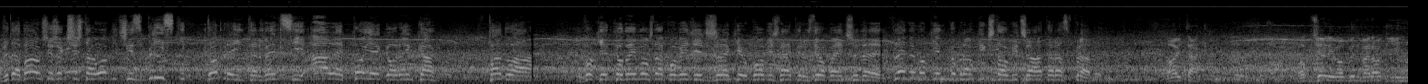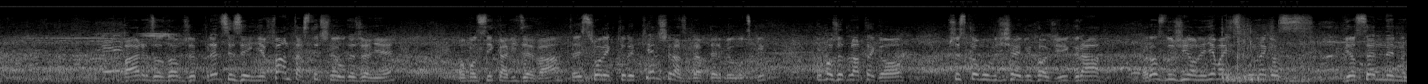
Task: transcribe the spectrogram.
wydawało się, że Krzyształowicz jest bliski dobrej interwencji, ale po jego rękach padła w okienko. No i można powiedzieć, że Kiełbowicz najpierw zdjął pajęczynę w lewym okienku bramki Kształowicza, a teraz w prawym. Oj tak, obdzielił obydwa rogi. Bardzo dobrze, precyzyjnie, fantastyczne uderzenie pomocnika Widzewa. To jest człowiek, który pierwszy raz gra w derby łódzkim i może dlatego wszystko mu dzisiaj wychodzi. Gra rozluźniony, nie ma nic wspólnego z wiosennym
